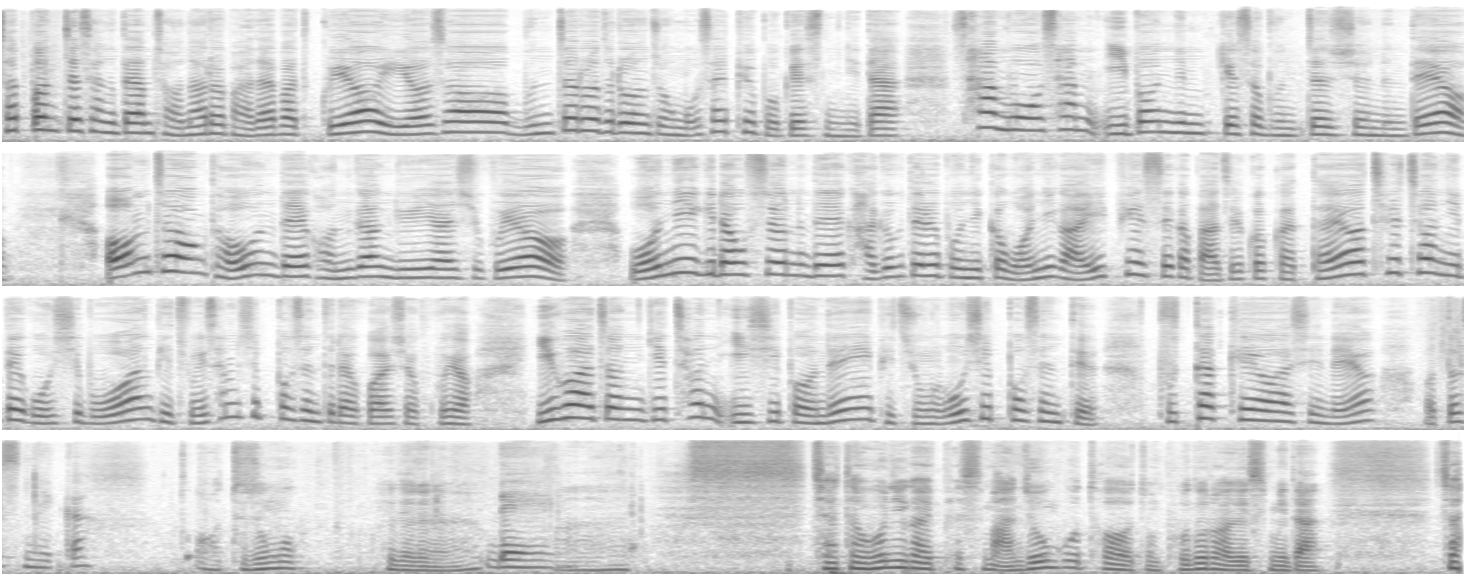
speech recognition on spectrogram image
첫 번째 상담 전화로 받아봤고요. 이어서 문자로 들어온 종목 살펴보겠습니다. 3532번님께서 문자 주셨는데요. 엄청 더운데 건강 유의하시고요. 원익이라고 쓰였는데 가격대를 보니까 원익 IPS가 맞을 것 같아요. 7,255원 비중이 30%라고 하셨고요. 이화전기 1,020원에 비중은 50% 부탁해요 하시네요. 어떻습니까? 어, 두 종목 해드리나요? 네. 아, 자, 일단 원익 IPS 안 좋은 것부터 좀 보도록 하겠습니다. 자,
